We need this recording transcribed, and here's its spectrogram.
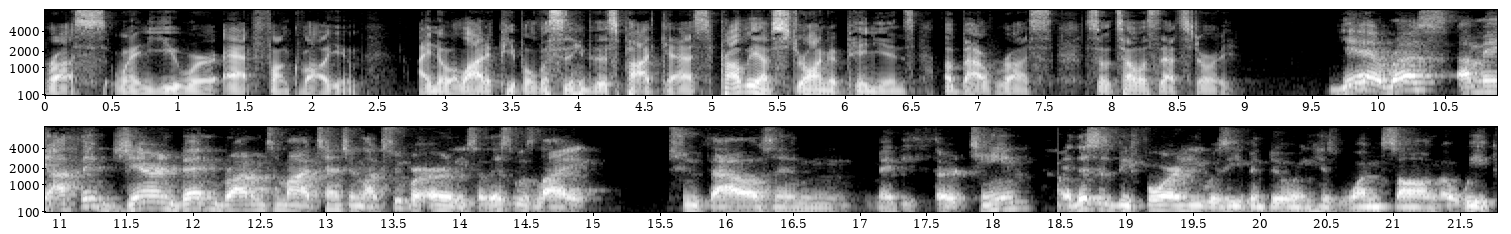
Russ when you were at Funk Volume. I know a lot of people listening to this podcast probably have strong opinions about Russ. So tell us that story. Yeah, Russ. I mean, I think Jarren Benton brought him to my attention like super early. So this was like 2000, maybe 13. And this is before he was even doing his one song a week,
